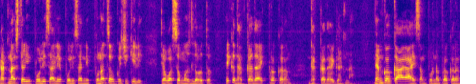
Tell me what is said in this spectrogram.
घटनास्थळी पोलीस आले पोलिसांनी पुन्हा चौकशी केली. तेव्हा समजलं होतं एक धक्कादायक प्रकरण धक्कादायक घटना. नेमकं काय आहे संपूर्ण प्रकरण?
